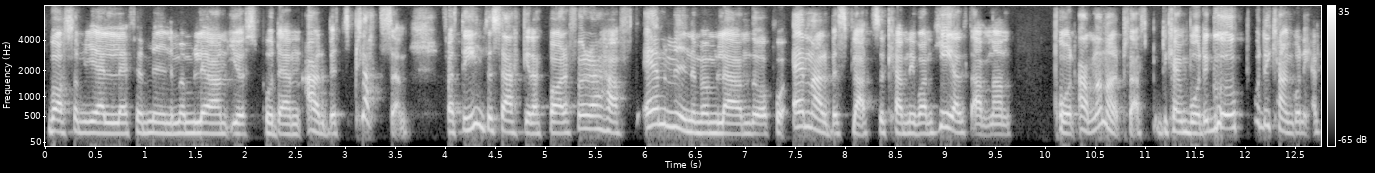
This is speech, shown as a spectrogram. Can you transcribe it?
vad som gäller för minimumlön just på den arbetsplatsen. För att det är inte säkert att bara för att ha haft en minimumlön då på en arbetsplats så kan det vara en helt annan på en annan arbetsplats. Det kan både gå upp och det kan gå ner.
